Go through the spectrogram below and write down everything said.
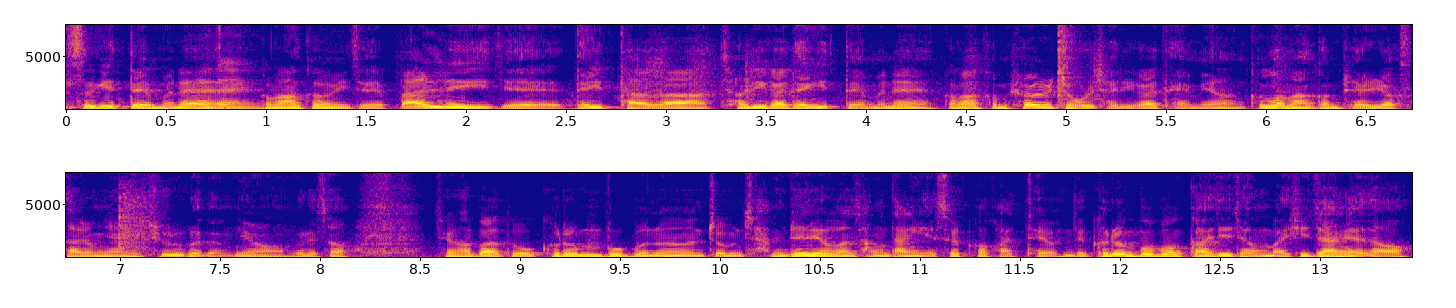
쓰기 때문에 음. 네. 그만큼 이제 빨리 이제 데이터가 처리가 되기 때문에 그만큼 효율적으로 처리가 되면 그거만큼 전력 사용량이 줄거든요. 음. 그래서 제가 봐도 그런 부분은 좀 잠재력은 상당히 있을 것 같아요. 근데 그런 부분까지 정말 시장에서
